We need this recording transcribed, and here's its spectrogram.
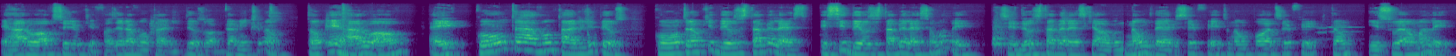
Errar o alvo seria o quê? Fazer a vontade de Deus? Obviamente não. Então errar o alvo é ir contra a vontade de Deus contra o que Deus estabelece. E se Deus estabelece, é uma lei. Se Deus estabelece que algo não deve ser feito, não pode ser feito, então isso é uma lei.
